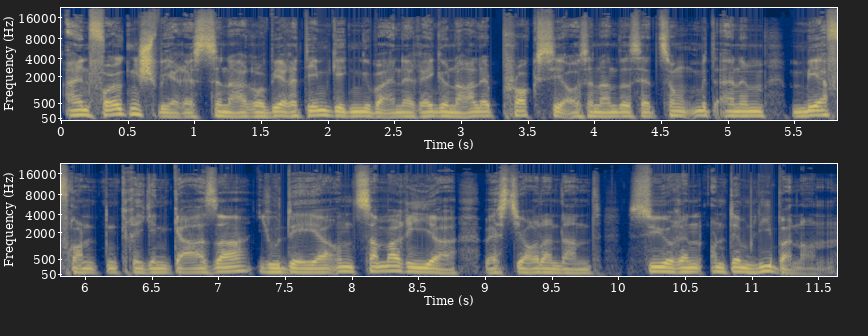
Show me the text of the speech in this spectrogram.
Ein folgenschweres Szenario wäre demgegenüber eine regionale Proxy-Auseinandersetzung mit einem Mehrfrontenkrieg in Gaza, Judäa und Samaria, Westjordanland, Syrien und dem Libanon.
